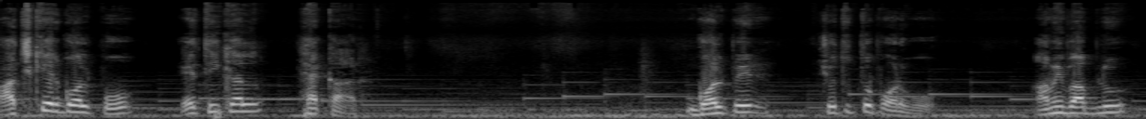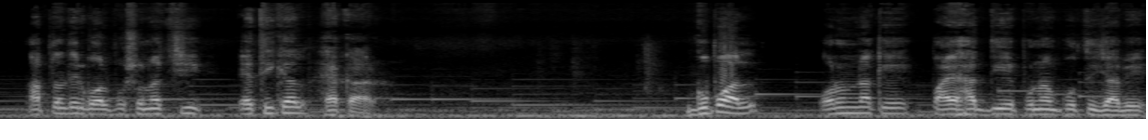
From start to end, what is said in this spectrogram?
আজকের গল্প এথিক্যাল হ্যাকার। গল্পের চতুর্থ পর্ব। আমি বাবলু, আপনাদের গল্প শোনাচ্ছি এথিক্যাল হ্যাকার। গোপাল অনন্যাকে পায়ে হাত দিয়ে প্রণাম করতে যাবে।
